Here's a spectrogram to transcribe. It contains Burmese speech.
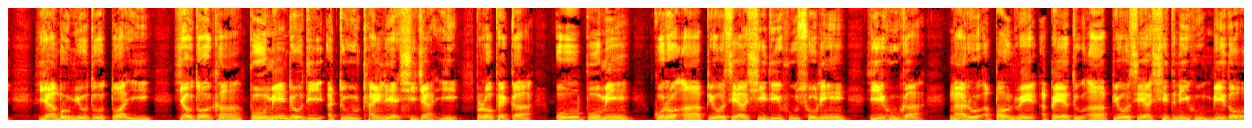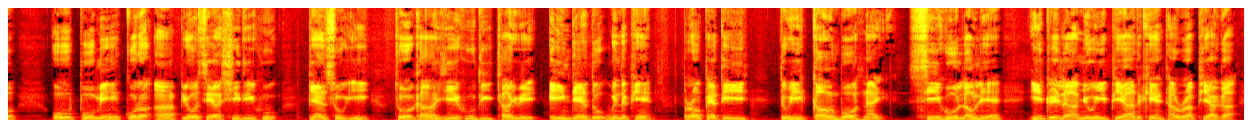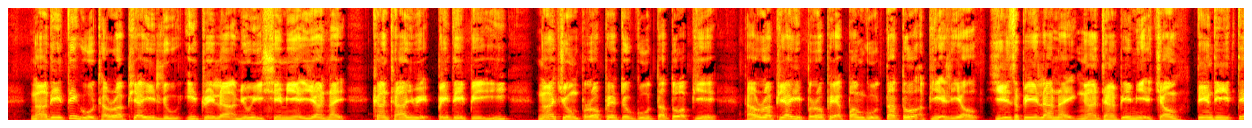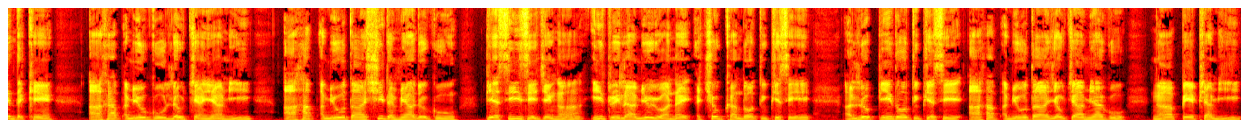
ရံမုတ်မြို့သို့တွား၏ရောက်သောအခါဗိုလ်မင်းတို့သည် အတူထိုင်လျက်ရှိကြ၏ပရောဖက်ကအိုဗိုလ်မင်း ကိုရောအားပြောเสียရှိသည်ဟုဆိုလျင်ယေဟုကငါတို့အပေါင်းတွင်အဘယ်သူအားပြောเสียရှိသည်ဟုမေးတော့အိုဘိုမင်းကိုရောအားပြောเสียရှိသည်ဟု ပြန်ဆို၏ထိုအခါယေဟုသည်ထ၍အိမ်ထဲသို့ဝင်သည်ဖြင့်ပရောဖက်သည်သူ၏ခေါင်းပေါ်၌စီကိုလောင်းလျက်ဣဒရေလအမျိုး၏ဘုရားသခင်သာရဘုရားကငါသည်တင့်ကိုသာရဘုရား၏လူဣဒရေလအမျိုး၏ရှင်မြင်းအရာ၌ ခံထား၍ဗိသိက်ပေး၏ငါကျွန်ပရောဖက်တို့ကိုတတ်သောအပြစ်ဒါဝရဘုရား၏ပရောဖက်အပေါင်းကိုတတ်သောအပြစ်အလျောက်ယေဇပေလ၌ငါဒံပေးမိအကြောင်းတင်းဒီတင့်သခင်အာဟပ်အမျိုးကိုလှုပ်ကြံရမည်အာဟပ်အမျိုးသားရှိသမျှတို့ကိုပျက်စီးစေခြင်းငှာဣဒရေလမြို့ရွာ၌အချုပ်ခံသောသူဖြစ်စေအလွတ်ပြေးသောသူဖြစ်စေအာဟပ်အမျိုးသားယောက်ျားများကိုငါပယ်ဖြတ်မည်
